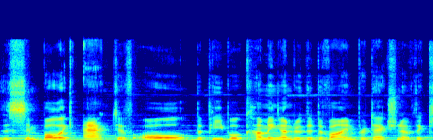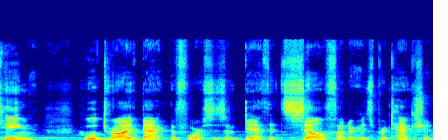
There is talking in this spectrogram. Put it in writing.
the symbolic act of all the people coming under the divine protection of the king who will drive back the forces of death itself under his protection.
